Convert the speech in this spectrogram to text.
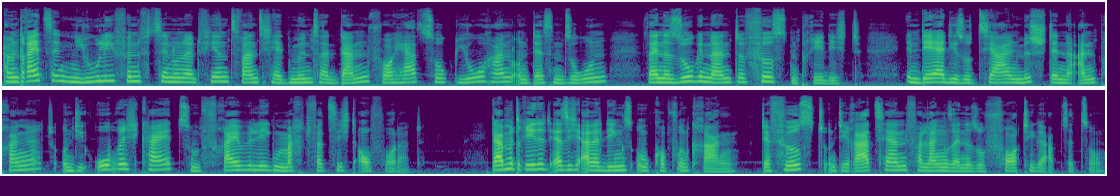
Am 13. Juli 1524 hält Münzer dann vor Herzog Johann und dessen Sohn seine sogenannte Fürstenpredigt, in der er die sozialen Missstände anprangert und die Obrigkeit zum freiwilligen Machtverzicht auffordert. Damit redet er sich allerdings um Kopf und Kragen. Der Fürst und die Ratsherren verlangen seine sofortige Absetzung.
